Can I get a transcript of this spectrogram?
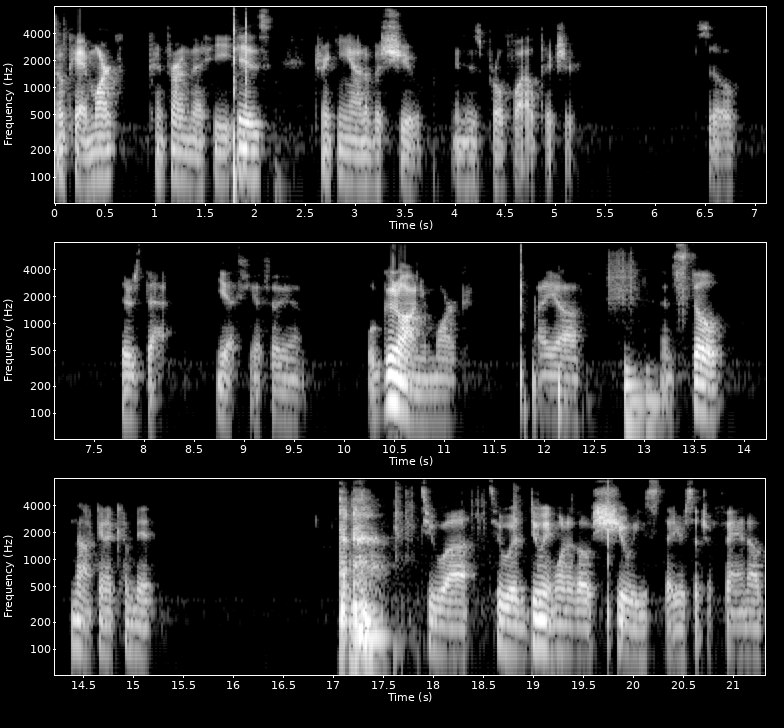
Okay, Mark confirmed that he is drinking out of a shoe in his profile picture. So there's that. Yes, yes, I am. Well, good on you, Mark. I uh, am still not going to commit to uh, to uh, doing one of those shoeies that you're such a fan of.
